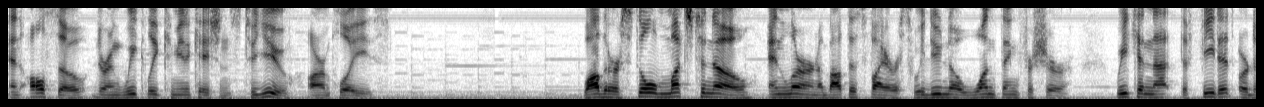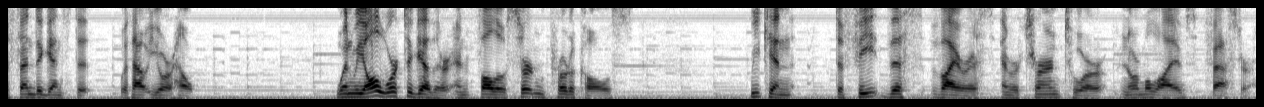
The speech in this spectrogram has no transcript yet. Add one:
and also during weekly communications to you, our employees. While there is still much to know and learn about this virus, we do know one thing for sure. We cannot defeat it or defend against it without your help. When we all work together and follow certain protocols, we can defeat this virus and return to our normal lives faster.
